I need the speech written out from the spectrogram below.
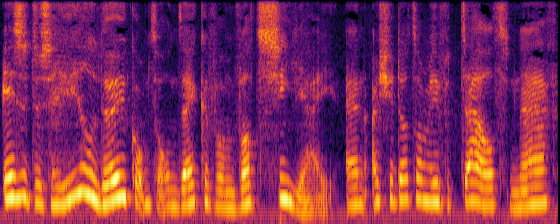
is het dus heel leuk om te ontdekken van wat zie jij. En als je dat dan weer vertaalt naar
